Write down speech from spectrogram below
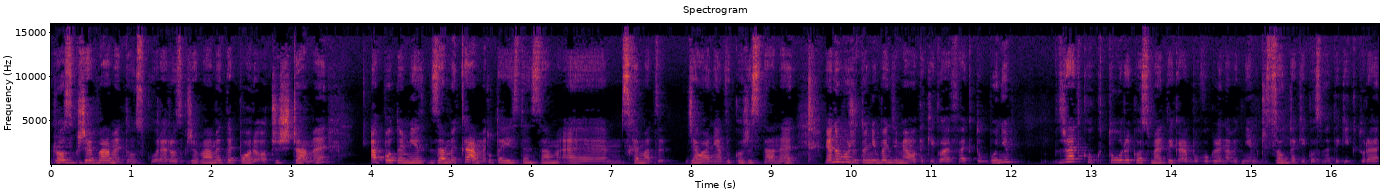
rozgrzewamy tą skórę, rozgrzewamy te pory, oczyszczamy, a potem je zamykamy. Tutaj jest ten sam em, schemat działania wykorzystany. Wiadomo, że to nie będzie miało takiego efektu, bo nie, rzadko który kosmetyk, albo w ogóle nawet nie wiem, czy są takie kosmetyki, które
